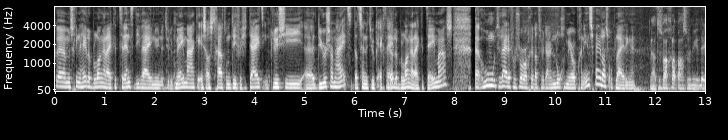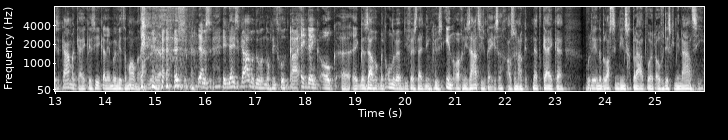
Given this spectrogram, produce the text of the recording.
Uh, misschien een hele belangrijke trend die wij nu natuurlijk meemaken... is als het gaat om diversiteit, inclusie, uh, duurzaamheid. Dat zijn natuurlijk echt hele belangrijke thema's. Uh, hoe moeten wij ervoor zorgen dat we daar nog meer op gaan inspelen als opleidingen? Nou, het is wel grappig als we nu in deze kamer kijken... zie ik alleen maar witte mannen. ja. Dus in deze kamer doen we het nog niet goed. Maar ik denk ook... ik ben zelf ook met onderwerp diversiteit en inclusie in organisaties bezig. Als we nou net kijken hoe er in de Belastingdienst gepraat wordt over discriminatie...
